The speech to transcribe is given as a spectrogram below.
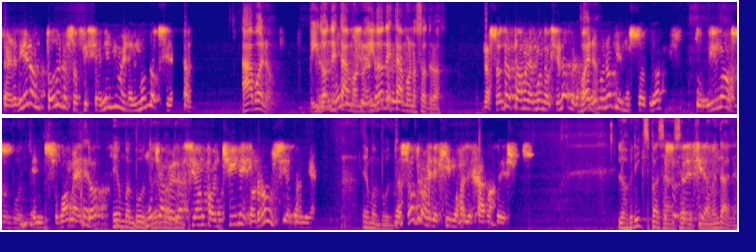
Perdieron todos los oficialismos en el mundo occidental. Ah, bueno. ¿Y dónde estamos? ¿Y dónde estamos nosotros? Nosotros estamos en el mundo occidental, pero bueno. que nosotros tuvimos en su momento mucha relación con China y con Rusia también. Es un buen punto. Nosotros elegimos alejarnos de ellos. Los BRICS pasan a ser fundamentales.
